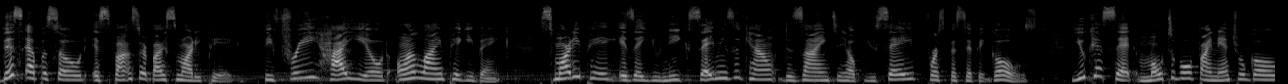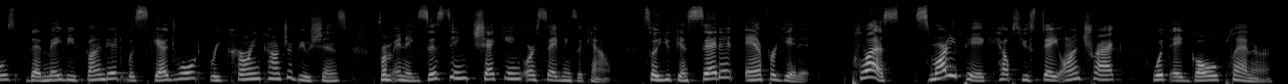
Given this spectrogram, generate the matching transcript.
This episode is sponsored by SmartyPig, the free high yield online piggy bank. SmartyPig is a unique savings account designed to help you save for specific goals. You can set multiple financial goals that may be funded with scheduled recurring contributions from an existing checking or savings account, so you can set it and forget it. Plus, SmartyPig helps you stay on track with a goal planner,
